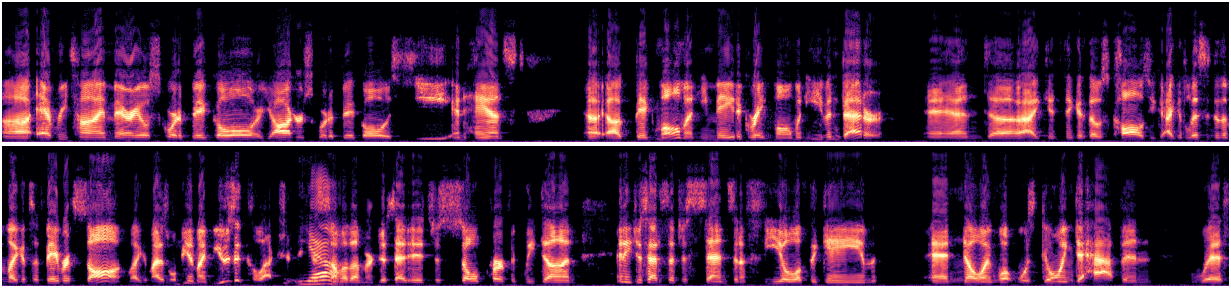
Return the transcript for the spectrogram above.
Uh, every time Mario scored a big goal or Jagr scored a big goal, is he enhanced uh, a big moment. He made a great moment even better. And uh, I can think of those calls. You, I could listen to them like it's a favorite song. Like it might as well be in my music collection. Because yeah. Some of them are just it's just so perfectly done, and he just had such a sense and a feel of the game, and knowing what was going to happen with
